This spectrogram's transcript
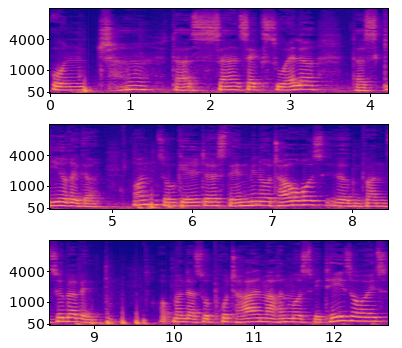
und das Sexuelle, das Gierige. Und so gilt es, den Minotaurus irgendwann zu überwinden. Ob man das so brutal machen muss wie Theseus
